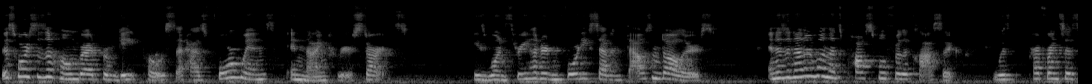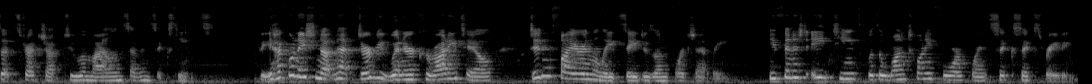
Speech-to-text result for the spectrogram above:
This horse is a homebred from Gatepost that has four wins in nine career starts. He's won $347,000 and is another one that's possible for the classic with preferences that stretch up to a mile and seven sixteenths. The Equination.net Derby winner, Karate Tail, didn't fire in the late stages, unfortunately. He finished 18th with a 124.66 rating.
